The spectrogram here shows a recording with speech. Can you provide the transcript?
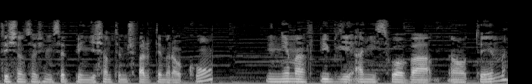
1854 roku. Nie ma w Biblii ani słowa o tym.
